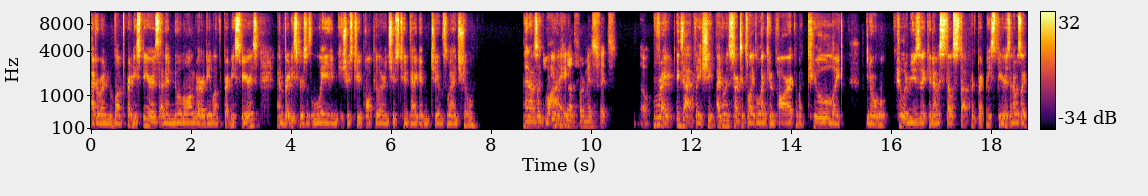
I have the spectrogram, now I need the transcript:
everyone loved Britney Spears, and then no longer they loved Britney Spears, and Britney Spears was lame because she was too popular and she was too big and too influential. And I was like, why? not for misfits. Right, exactly. She everyone started to like Linkin Park and like cool, like you know, cooler music, and I was still stuck with Britney Spears. And I was like,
